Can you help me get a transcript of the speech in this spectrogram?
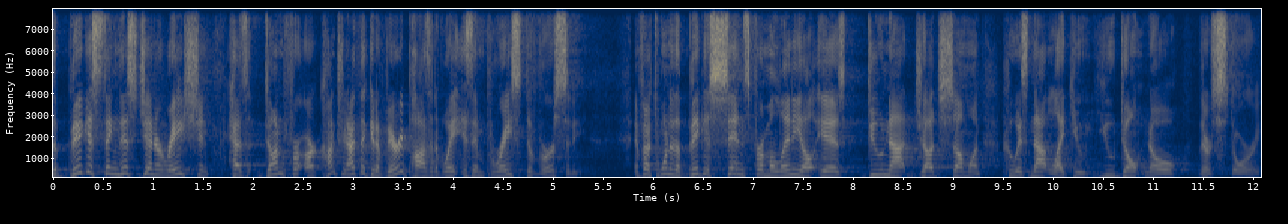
The biggest thing this generation has done for our country, I think in a very positive way, is embrace diversity. In fact, one of the biggest sins for a millennial is do not judge someone who is not like you. You don't know their story.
